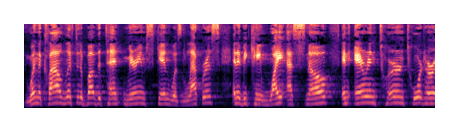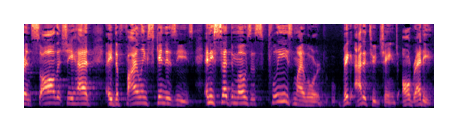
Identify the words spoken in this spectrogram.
And When the cloud lifted above the tent, Miriam's skin was leprous and it became white as snow. And Aaron turned toward her and saw that she had a defiling skin disease. And he said to Moses, Please, my Lord, big attitude change already.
